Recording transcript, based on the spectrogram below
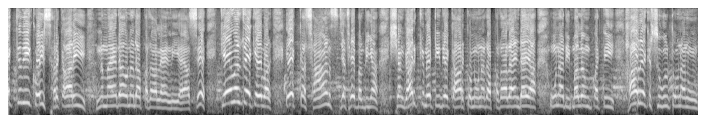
ਇੱਕ ਵੀ ਕੋਈ ਸਰਕਾਰੀ ਨੁਮਾਇੰਦਾ ਉਹਨਾਂ ਦਾ ਪਤਾ ਲੈਣ ਨਹੀਂ ਆਇਆ ਸੇ। ਕੇਵਲ ਤੇ ਕੇਵਲ ਇਹ ਕਿਸਾਨ ਜਥੇਬੰਦੀਆਂ ਸੰਘਰਸ਼ ਕਮੇਟੀ ਦੇ ਕਾਰਕੁਨ ਉਹਨਾਂ ਦਾ ਪਤਾ ਲੈਣ ਡਏ ਆ। ਉਹਨਾਂ ਦੀ ਮਲਮ ਪੱਟੀ ਹਰ ਇੱਕ ਸਹੂਲਤ ਉਹਨਾਂ ਨੂੰ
